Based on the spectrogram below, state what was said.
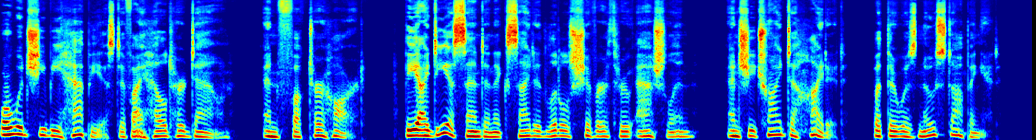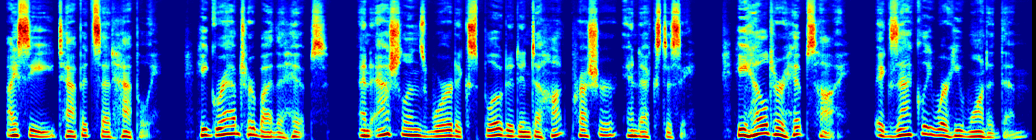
Or would she be happiest if I held her down and fucked her hard? The idea sent an excited little shiver through Ashlyn, and she tried to hide it, but there was no stopping it. I see, Tappet said happily. He grabbed her by the hips, and Ashlyn's word exploded into hot pressure and ecstasy. He held her hips high, exactly where he wanted them,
